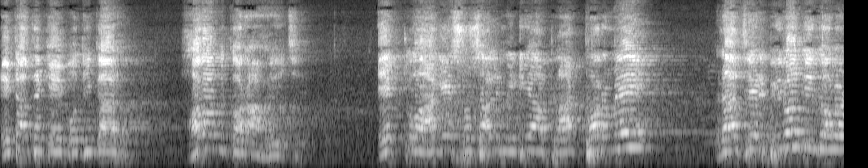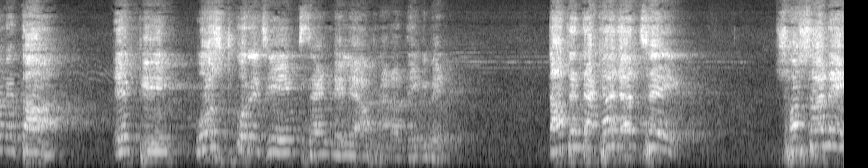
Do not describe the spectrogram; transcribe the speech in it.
এটা থেকে অধিকার হরণ করা হয়েছে। একটু আগে সোশ্যাল মিডিয়া প্ল্যাটফর্মে রাজ্যের বিরোধী দলনেতা একটি পোস্ট করেছে, এক স্যান্ডেলে আপনারা দেখবেন। তাতে দেখা যাচ্ছে, শ্মশানে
